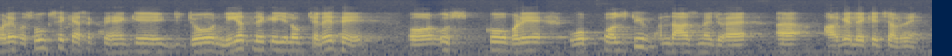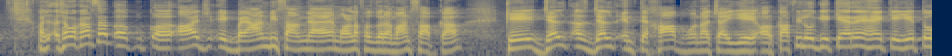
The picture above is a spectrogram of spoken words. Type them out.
बड़े वसूख से कह सकते हैं कि जो नीयत लेके ये लोग चले थे और उसको बड़े वो पॉजिटिव अंदाज में जो है आगे लेके चल रहे हैं। अच्छा वकार साहब आज एक बयान भी सामने आया है मौलाना फजलरहमान साहब का कि जल्द अज जल्द इंतखब होना चाहिए और काफ़ी लोग ये कह रहे हैं कि ये तो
